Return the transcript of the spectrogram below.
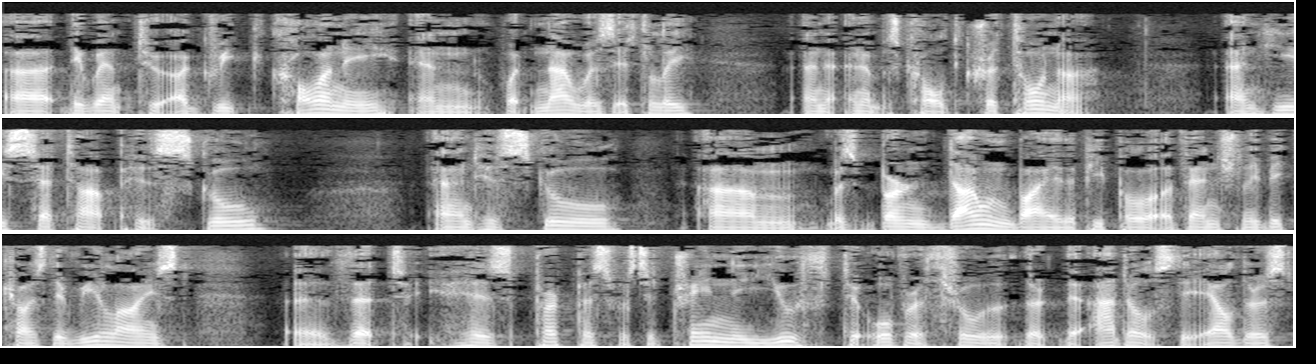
uh, they went to a Greek colony in what now is Italy, and, and it was called Crotona. And he set up his school, and his school um, was burned down by the people eventually because they realized uh, that his purpose was to train the youth to overthrow the, the adults, the elders,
